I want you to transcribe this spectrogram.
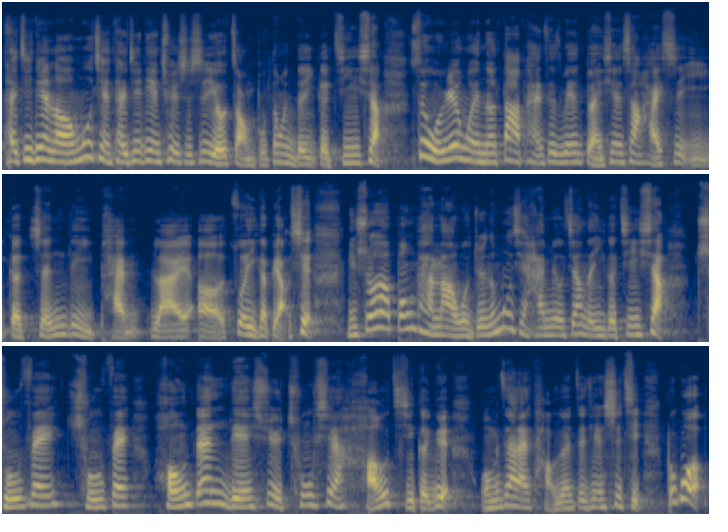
台积电了。目前台积电确实是有涨不动的一个迹象，所以我认为呢，大盘在这边短线上还是以一个整理盘来呃做一个表现。你说要崩盘嘛？我觉得目前还没有这样的一个迹象，除非除非红灯连续出现。好几个月，我们再来讨论这件事情。不过。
